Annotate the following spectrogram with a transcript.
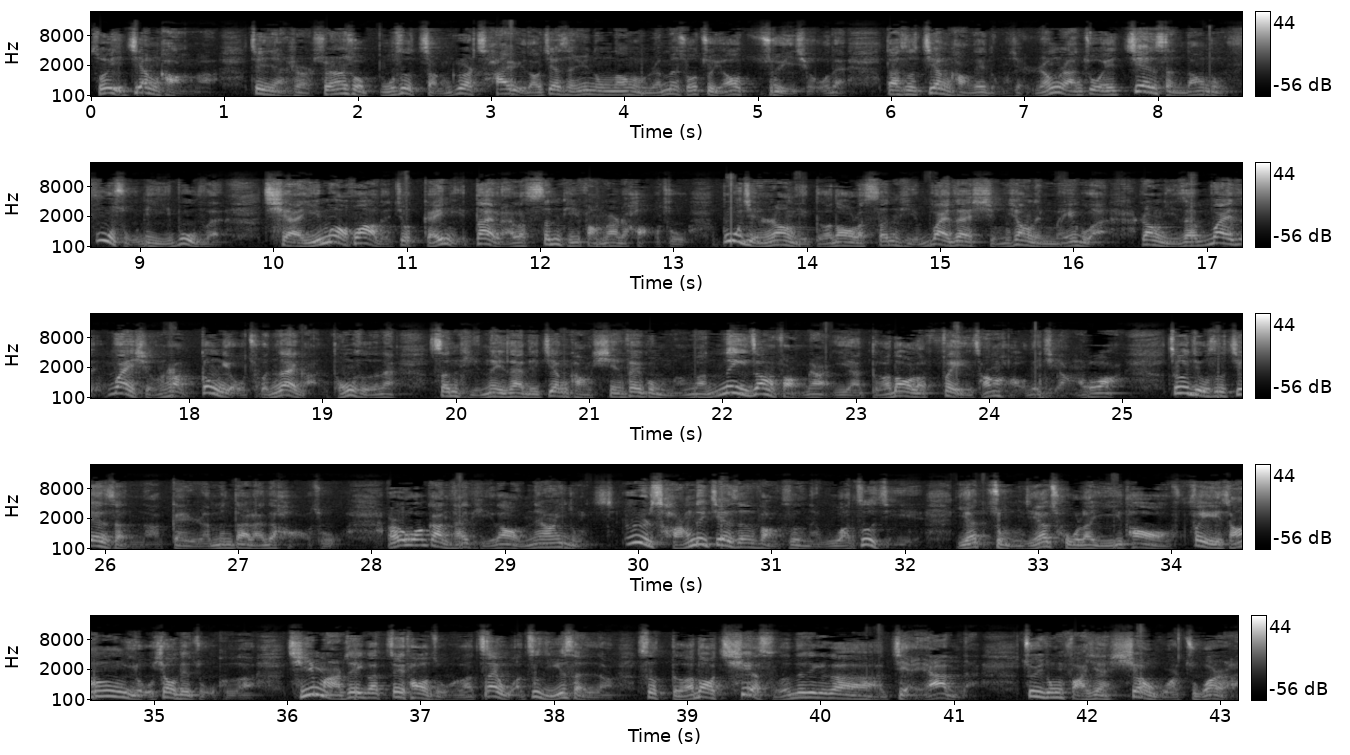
所以健康啊这件事儿，虽然说不是整个参与到健身运动当中人们所追要追求的，但是健康这东西仍然作为健身当中附属的一部分，潜移默化的就给你带来了身体方面的好处。不仅让你得到了身体外在形象的美观，让你在外外形上更有存在感，同时呢，身体内在的健康、心肺功能啊、内脏方面也得到了非常好的强化。这就是健身呢给人们带来的好处。而我刚才提到的那样一种。日常的健身方式呢，我自己也总结出了一套非常有效的组合。起码这个这套组合在我自己身上是得到切实的这个检验的，最终发现效果卓然。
